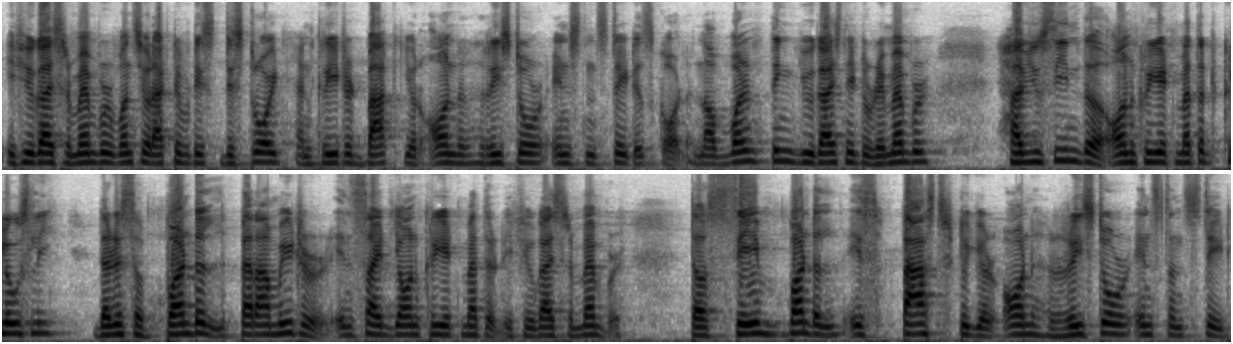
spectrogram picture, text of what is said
If you guys remember once your activity is destroyed and created back your on restore instance state is called. Now one thing you guys need to remember have you seen the on create method closely? There is a bundle parameter inside the on create method if you guys remember the same bundle is passed to your on restore instance state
